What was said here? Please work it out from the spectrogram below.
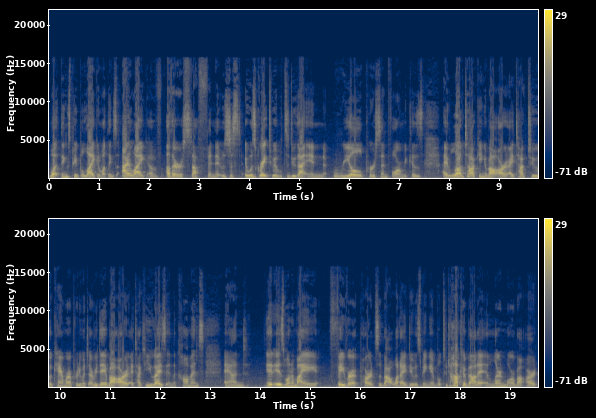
what things people like and what things I like of other stuff. And it was just, it was great to be able to do that in real person form because I love talking about art. I talk to a camera pretty much every day about art. I talk to you guys in the comments, and it is one of my favorite parts about what I do is being able to talk about it and learn more about art.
